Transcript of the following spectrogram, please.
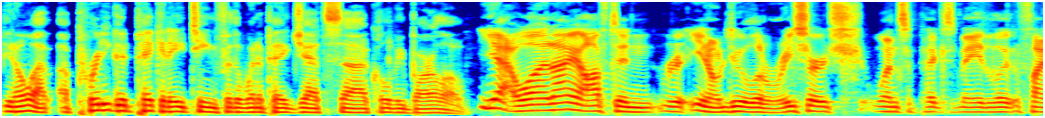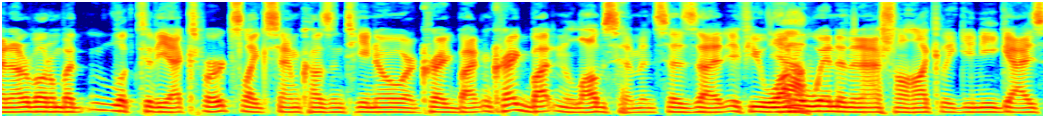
you know, a, a pretty good pick at 18 for the Winnipeg Jets, uh, Colby Barlow. Yeah, well, and I often, re- you know, do a little research once a pick's made, look, find out about him, but look to the experts like Sam Cosentino or Craig Button. Craig Button loves him and says that if you want Yeah. to win in the National Hockey League, you need guys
